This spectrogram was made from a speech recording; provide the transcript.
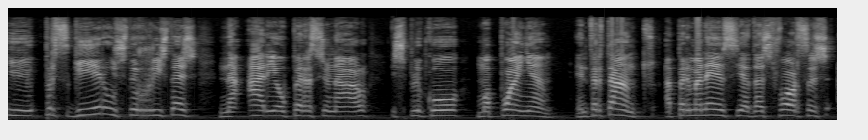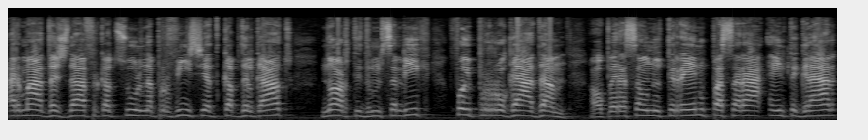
e perseguir os terroristas na área operacional, explicou Mapuanha. Entretanto, a permanência das Forças Armadas da África do Sul na província de Cabo Delgado, norte de Moçambique, foi prorrogada. A operação no terreno passará a integrar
